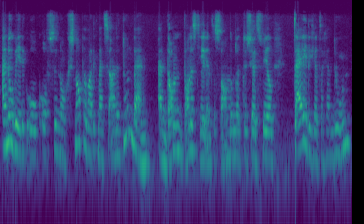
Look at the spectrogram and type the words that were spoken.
En hoe weet ik ook of ze nog snappen wat ik met ze aan het doen ben. En dan, dan is het heel interessant om dat dus juist veel tijdiger te gaan doen.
